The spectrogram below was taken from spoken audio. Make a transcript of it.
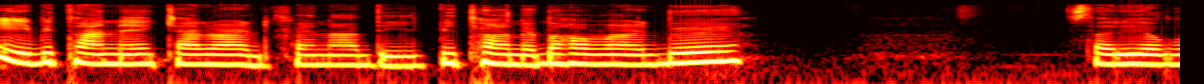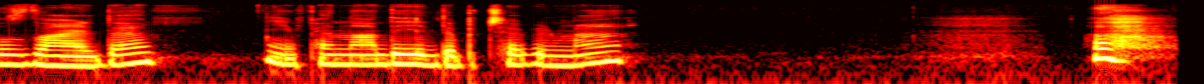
İyi bir tane heykel verdi. Fena değil. Bir tane daha verdi. Sarı yıldız verdi. İyi fena değildi bu çevirme. Ah.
